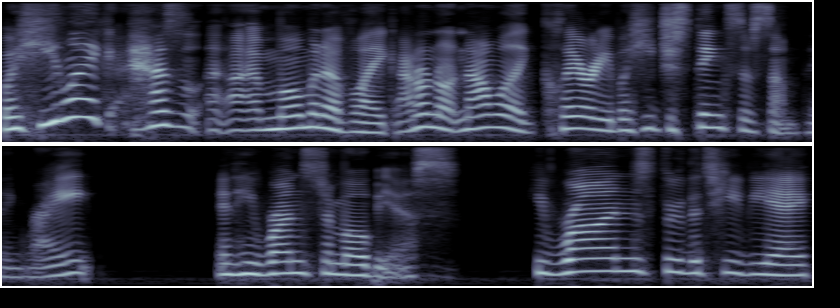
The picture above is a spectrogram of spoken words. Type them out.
But he like has a- moment of like, I don't know, not like clarity, but he just thinks of something, right? And he runs to Mobius. He runs through the TVA.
